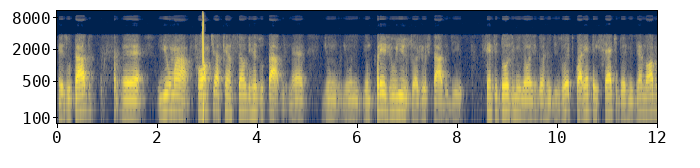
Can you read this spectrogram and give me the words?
resultado. É, e uma forte ascensão de resultados, né? de, um, de, um, de um prejuízo ajustado de 112 milhões em 2018, 47 em 2019,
